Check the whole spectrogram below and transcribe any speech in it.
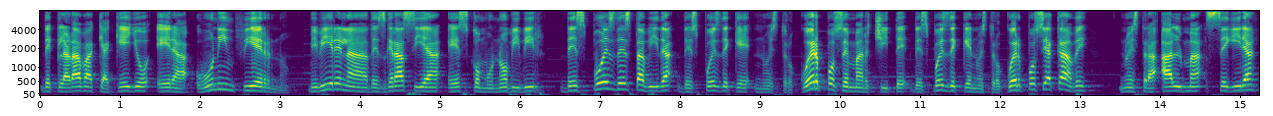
declaraba que aquello era un infierno. Vivir en la desgracia es como no vivir después de esta vida, después de que nuestro cuerpo se marchite, después de que nuestro cuerpo se acabe, nuestra alma seguirá.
